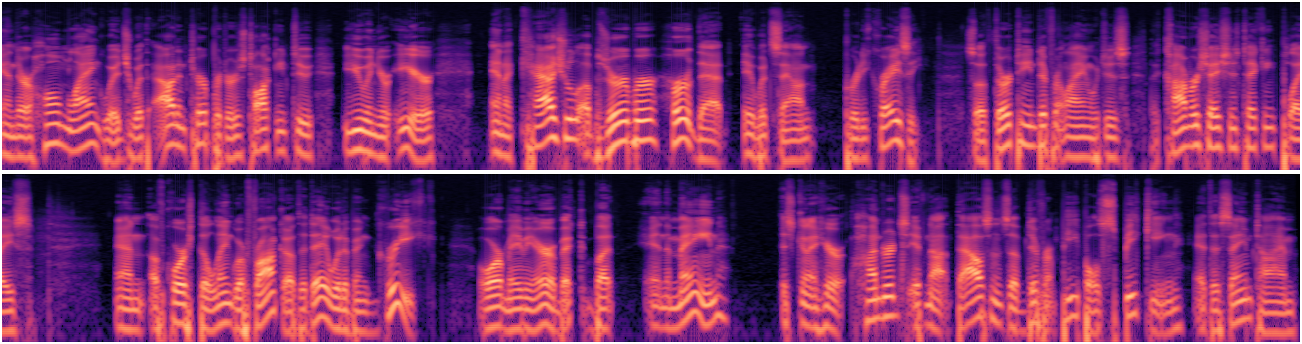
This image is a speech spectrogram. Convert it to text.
in their home language without interpreters talking to you in your ear, and a casual observer heard that, it would sound pretty crazy. So 13 different languages, the conversation is taking place, and of course the lingua franca of the day would have been Greek or maybe Arabic, but in the main, it's going to hear hundreds, if not thousands, of different people speaking at the same time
